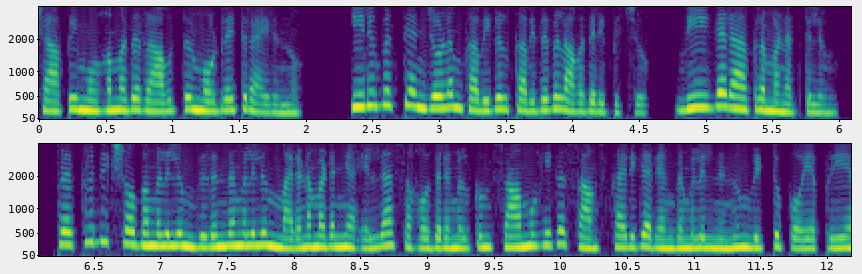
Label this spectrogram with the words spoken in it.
ഷാപ്പി മുഹമ്മദ് റാവുത്തർ മോഡറേറ്ററായിരുന്നു. ഇരുപത്തിയഞ്ചോളം കവികൾ കവിതകൾ അവതരിപ്പിച്ചു. ഭീകരാക്രമണത്തിലും പ്രകൃതിക്ഷോഭങ്ങളിലും ദുരന്തങ്ങളിലും മരണമടഞ്ഞ എല്ലാ സഹോദരങ്ങൾക്കും സാമൂഹിക സാംസ്കാരിക രംഗങ്ങളിൽ നിന്നും വിട്ടുപോയ പ്രിയ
